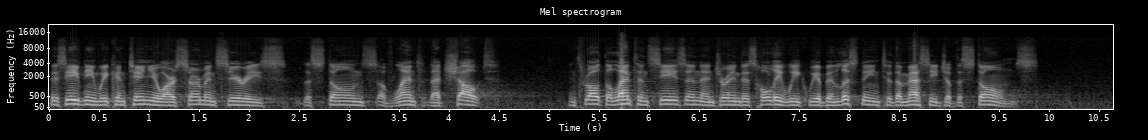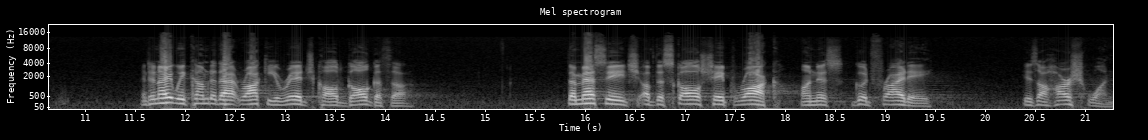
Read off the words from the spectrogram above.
This evening we continue our sermon series, The Stones of Lent That Shout. And throughout the Lenten season and during this Holy Week, we have been listening to the message of the stones. And tonight we come to that rocky ridge called Golgotha. The message of the skull shaped rock on this Good Friday is a harsh one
